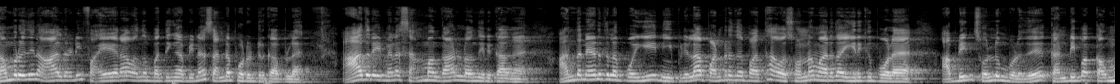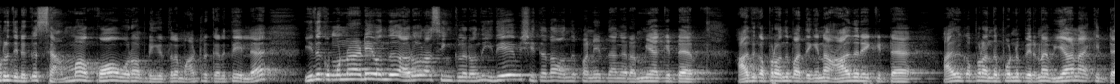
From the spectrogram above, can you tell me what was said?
கமருதீன் ஆல்ரெடி ஃபயராக வந்து பார்த்திங்க அப்படின்னா சண்டை போட்டுட்ருக்காப்புல. ஆதிரை மேலே செம்ம காண்டில் வந்து இருக்காங்க. அந்த நேரத்தில் போய் நீ இப்படிலாம் பண்ணுறத பார்த்தா அவள் சொன்ன மாதிரி தான் இருக்குது போல. அப்படின்னு சொல்லும் பொழுது கண்டிப்பாக கமருதீனுக்கு செம்ம கோவம் வரும் அப்படிங்கிறதுல மாற்று கருத்தே இல்லை. இதுக்கு முன்னாடியே வந்து அரோரா சிங்க்லர் வந்து இதே விஷயத்தை தான் வந்து பண்ணியிருந்தாங்க ரம்யா கிட்ட. அதுக்கப்புறம் வந்து பார்த்திங்கன்னா ஆதிரை கிட்ட அதுக்கப்புறம் அந்த பொண்ணு பேர் என்ன? வியானா கிட்ட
